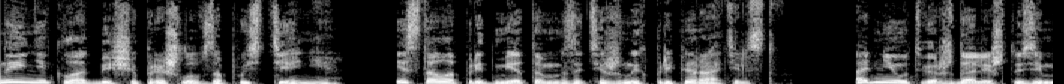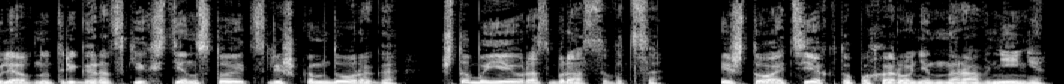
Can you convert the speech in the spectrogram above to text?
Ныне кладбище пришло в запустение и стало предметом затяжных препирательств. Одни утверждали, что земля внутри городских стен стоит слишком дорого, чтобы ею разбрасываться, и что о тех, кто похоронен на равнине,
